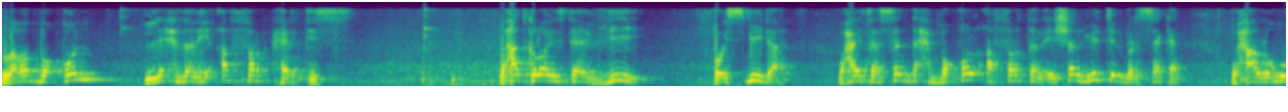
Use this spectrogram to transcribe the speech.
Laba boqol lixdan iyo afar hertis waxaad kaloo haystaa v oo speed ah. Waxaa haystaa saddex boqol afartan iyo shan mitir per second. Waxaa lagu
